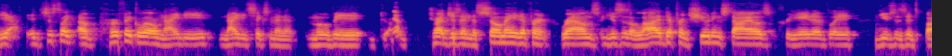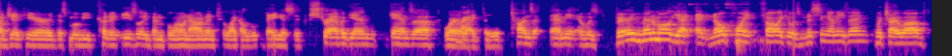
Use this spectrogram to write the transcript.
Yeah, it's just like a perfect little 90, 96 minute movie. Yep. Trudges into so many different realms, uses a lot of different shooting styles creatively, uses its budget here. This movie could have easily been blown out into like a Vegas extravaganza where Right. like there were tons of, I mean, it was very minimal, yet at no point felt like it was missing anything, which I loved.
